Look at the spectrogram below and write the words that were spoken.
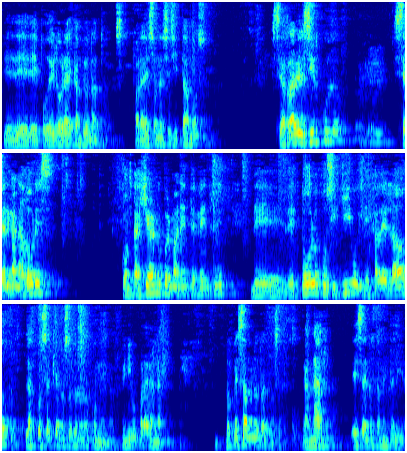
de poder lograr el campeonato. Para eso necesitamos cerrar el círculo, ser ganadores, contagiarnos permanentemente de, de, todo lo positivo y dejar de lado las cosas que a nosotros no nos convengan. Venimos para ganar. No pensamos en otra cosa. Ganar. Esa es nuestra mentalidad.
